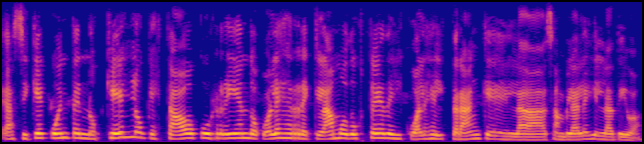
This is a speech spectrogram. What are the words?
Así que cuéntenos qué es lo que está ocurriendo, cuál es el reclamo de ustedes y cuál es el tranque en la Asamblea Legislativa.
